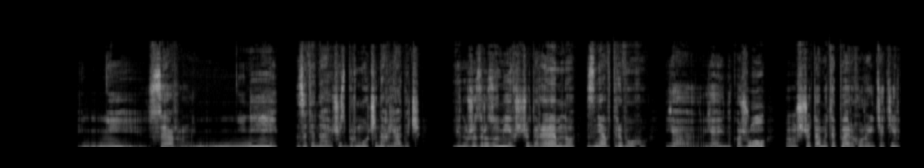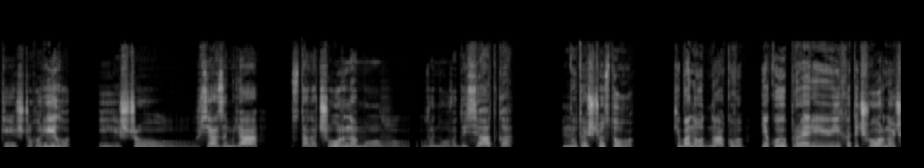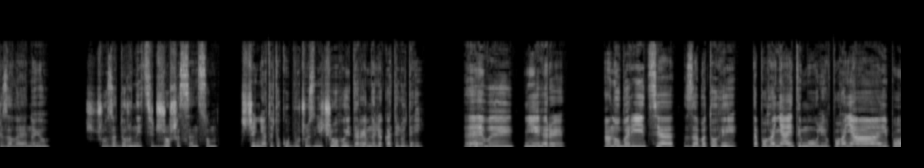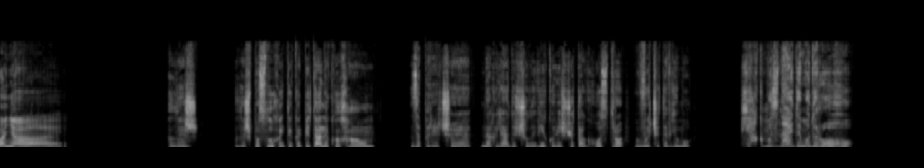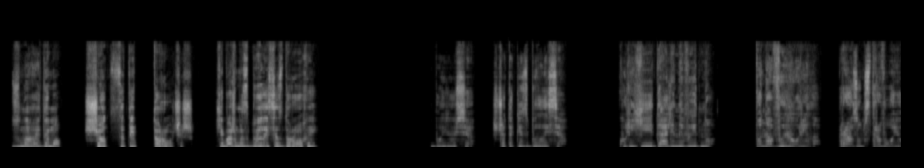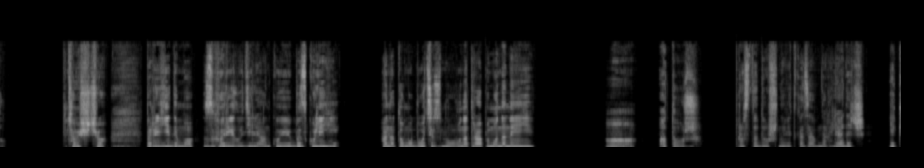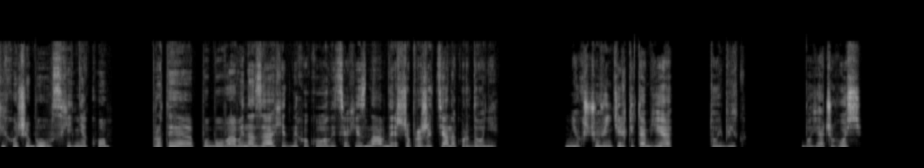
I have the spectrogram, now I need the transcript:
Ні, сер, ні, ні, затинаючись, бурмоче наглядач. Він уже зрозумів, що даремно зняв тривогу. Я я й не кажу, що там і тепер горить, а тільки що горіло, і що вся земля стала чорна, мов винова десятка. Ну, то й що з того? Хіба не однаково, якою прерією їхати чорною чи зеленою? Що за дурниці Джоша сенсом щиняти таку бучу з нічого і даремно лякати людей? Ей ви, нігери, ану беріться за батоги та поганяйте мулів, поганяй, поганяй. Але ж, але ж послухайте, капітане Колхаун, заперечує наглядач чоловікові, що так гостро вичитав йому. Як ми знайдемо дорогу? Знайдемо? Що це ти торочиш? Хіба ж ми збилися з дороги? Боюся, що таки збилися. Колії далі не видно. Вона вигоріла разом з травою. То що, переїдемо згорілу ділянкою і без колії, а на тому боці знову натрапимо на неї. А, отож, простодушно відказав наглядач який хоч і був східняком, проте побував і на західних околицях і знав дещо про життя на кордоні. Якщо він тільки там є, той бік, бо я чогось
